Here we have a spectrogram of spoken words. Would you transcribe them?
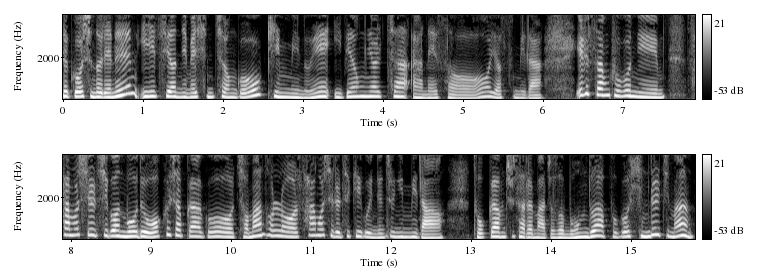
듣고 오신 노래는 이지연님의 신청곡 김민우의 이병열차 안에서 였습니다. 1399님 사무실 직원 모두 워크숍 가고 저만 홀로 사무실을 지키고 있는 중입니다. 독감 주사를 맞아서 몸도 아프고 힘들지만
